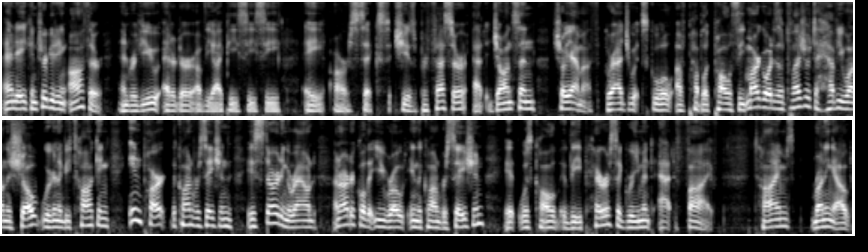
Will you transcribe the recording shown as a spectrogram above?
and a contributing author and review editor of the IPCC AR6. She is a professor at Johnson Shoyama Graduate School of Public Policy. Margot, it is a pleasure to have you on the show. We're going to be talking, in part, the conversation is starting around an article that you wrote in the conversation. It was called The Paris Agreement at Five. Time's running out.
